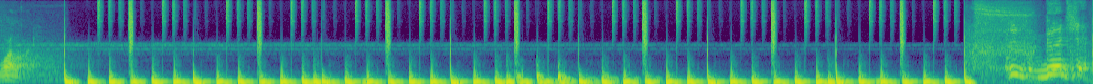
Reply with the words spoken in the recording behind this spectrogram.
Warlord. This is good shit.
